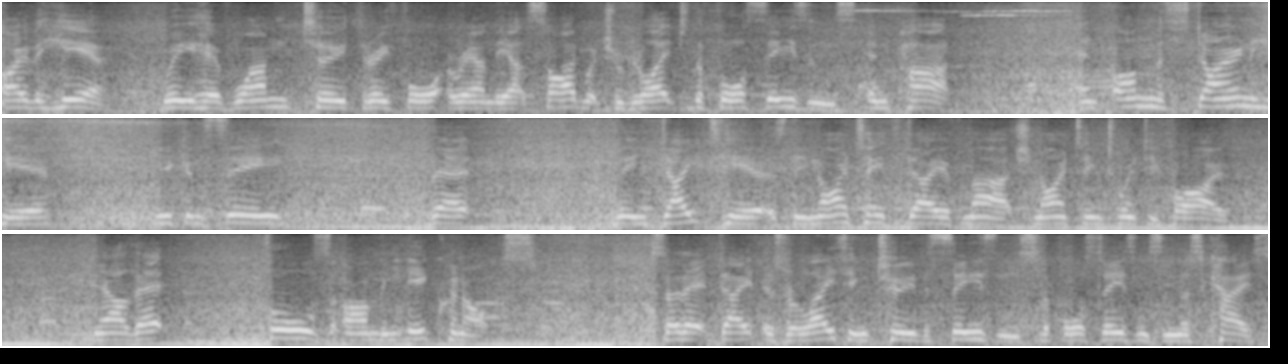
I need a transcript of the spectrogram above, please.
over here where you have one, two, three, four around the outside which would relate to the four seasons in part. And on the stone here you can see that the date here is the 19th day of March 1925. Now that falls on the equinox so that date is relating to the seasons, the four seasons in this case,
